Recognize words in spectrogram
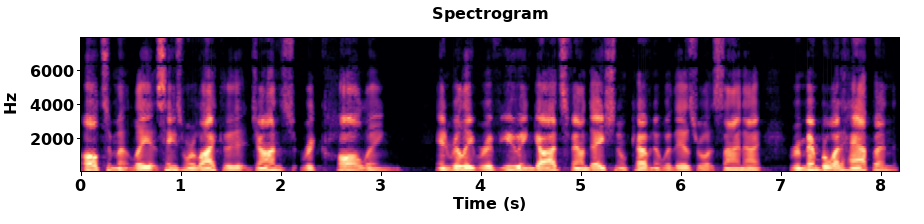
ultimately, it seems more likely that John's recalling and really reviewing God's foundational covenant with Israel at Sinai. Remember what happened?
